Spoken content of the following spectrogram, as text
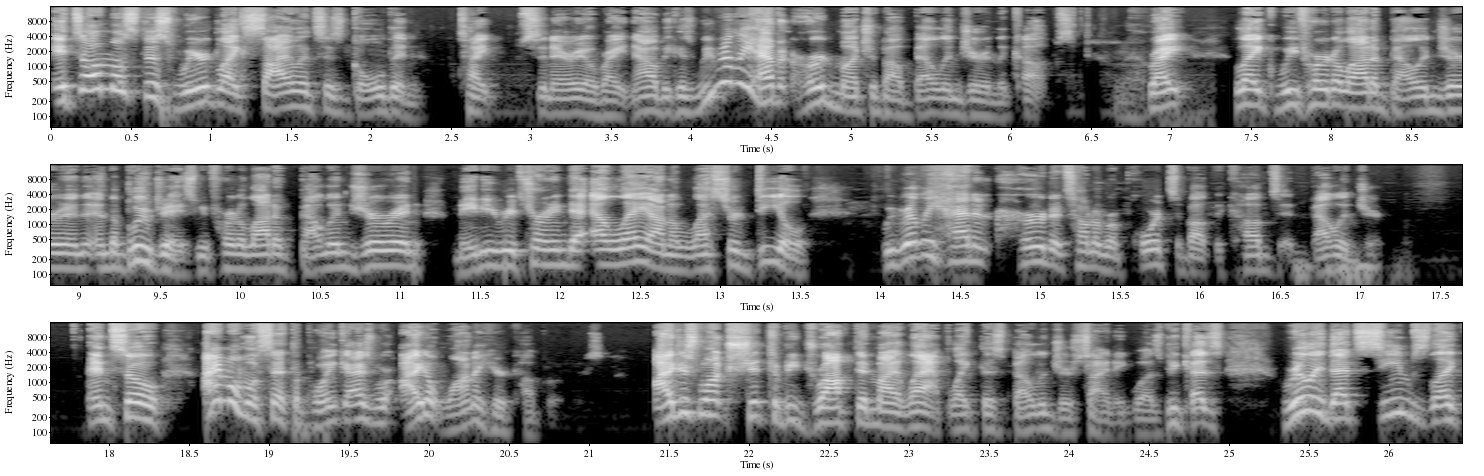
It's almost this weird like silence is golden type scenario right now because we really haven't heard much about Bellinger and the Cubs, no. right? Like we've heard a lot of Bellinger and, and the Blue Jays. We've heard a lot of Bellinger and maybe returning to LA on a lesser deal. We really hadn't heard a ton of reports about the Cubs and Bellinger. And so I'm almost at the point, guys, where I don't want to hear Cub I just want shit to be dropped in my lap like this Bellinger signing was because really that seems like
